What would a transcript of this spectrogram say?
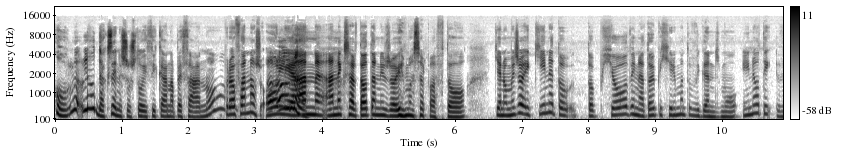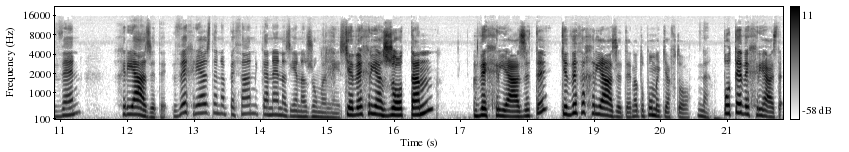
εγώ λέω, λέω, εντάξει, δεν είναι σωστό ηθικά να πεθάνω. Προφανώς Α, όλοι ναι. αν, αν εξαρτώταν η ζωή μας από αυτό και νομίζω εκεί είναι το, το πιο δυνατό επιχείρημα του βιγκανισμού είναι ότι δεν χρειάζεται. Δεν χρειάζεται να πεθάνει κανένας για να ζούμε εμείς. Και δεν χρειαζόταν, δεν χρειάζεται και δεν θα χρειάζεται, να το πούμε και αυτό. Ναι. Ποτέ δεν χρειάζεται.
